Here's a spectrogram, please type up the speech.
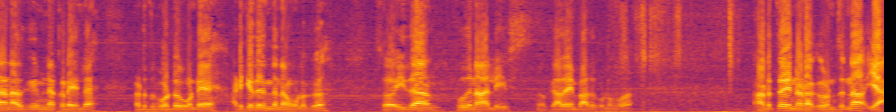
நான் அதுக்கு இன்னும் கடையில் எடுத்து போட்டு கொண்டே அடிக்க தெரிந்தேன் உங்களுக்கு. ஸோ இதுதான் புதினா லீவ்ஸ் ஓகே அதையும் பார்த்து கொடுங்க அடுத்து என்ன நடக்கும்னு யா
